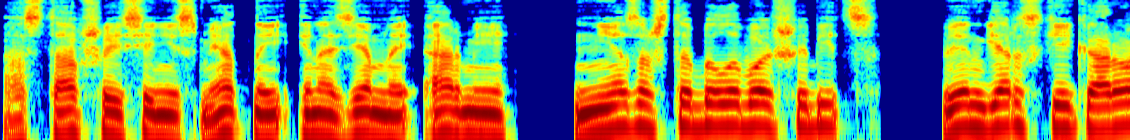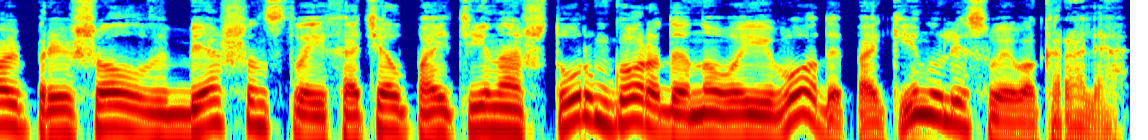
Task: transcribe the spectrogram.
Оставшиеся несметной иноземной армии не за что было больше биться. Венгерский король пришел в бешенство и хотел пойти на штурм города, но воеводы покинули своего короля,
